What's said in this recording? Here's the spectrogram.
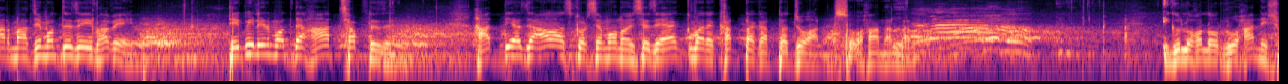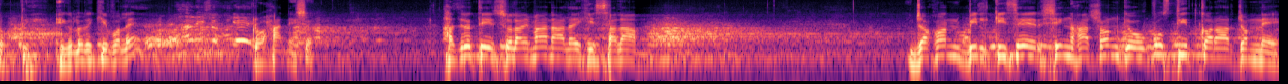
আর মাঝে মধ্যে যে এইভাবে টেবিলের মধ্যে হাত ছাপতেছে হাত দিয়া যে আওয়াজ করছে, মনে হয়েছে যে একবারে খাট্টা খাট্টা জোয়ান সোহান আল্লাহ এগুলো হলো রোহানি শক্তি। এগুলোরে কি বলে? রোহানি শক্তি। হজরত সুলাইমান আলাইহি সালাম যখন বিলকিসের সিংহাসনকে উপস্থিত করার জন্যে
